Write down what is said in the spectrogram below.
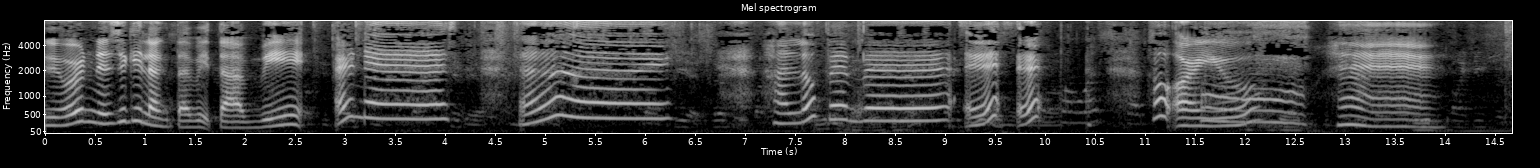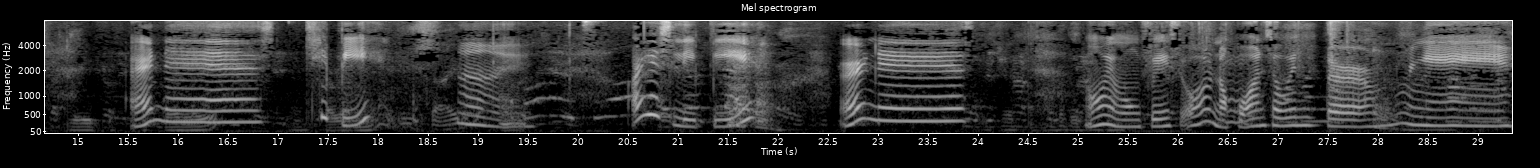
Si Ernest, sige lang tabi-tabi. Ernest! Hi! Hello, bebe! Eh, eh? How are you? Ha? Ernest? Sleepy? Hi. Are you sleepy? Ernest? Oh, yung face, oh, nakuan sa winter. Nye.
